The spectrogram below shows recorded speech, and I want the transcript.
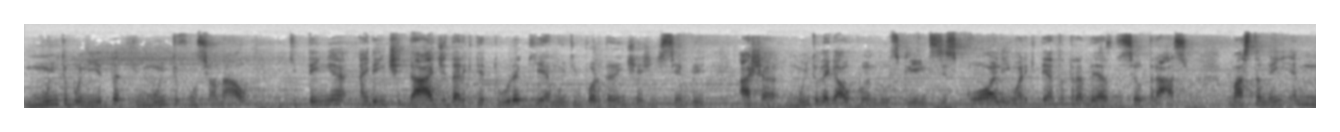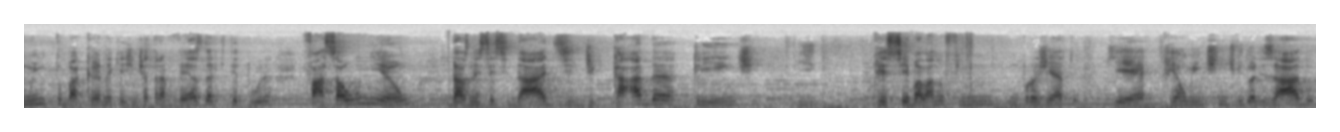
muito bonita e muito funcional e que tenha a identidade da arquitetura, que é muito importante. A gente sempre acha muito legal quando os clientes escolhem o arquiteto através do seu traço, mas também é muito bacana que a gente, através da arquitetura, faça a união das necessidades de cada cliente e receba lá no fim um projeto que é realmente individualizado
